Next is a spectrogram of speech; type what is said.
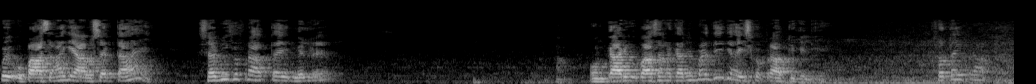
कोई उपासना की आवश्यकता है? सभी को प्राप्त है मिल रहे हाँ, ओंकार की उपासना करनी पड़ती है क्या इसको प्राप्ति के लिए? स्वतः ही प्राप्त है।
